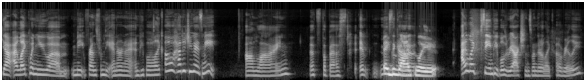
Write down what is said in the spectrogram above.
Yeah, I like when you um, meet friends from the internet and people are like, "Oh, how did you guys meet?" Online. That's the best. It makes it kinda, exactly. I like seeing people's reactions when they're like, "Oh, really?"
